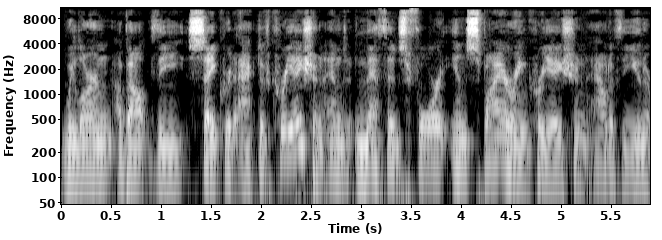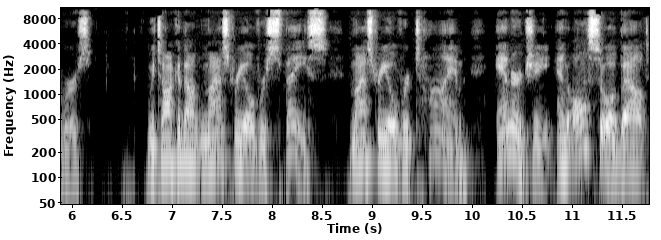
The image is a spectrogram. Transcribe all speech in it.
We learn about the sacred act of creation and methods for inspiring creation out of the universe. We talk about mastery over space, mastery over time, energy, and also about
